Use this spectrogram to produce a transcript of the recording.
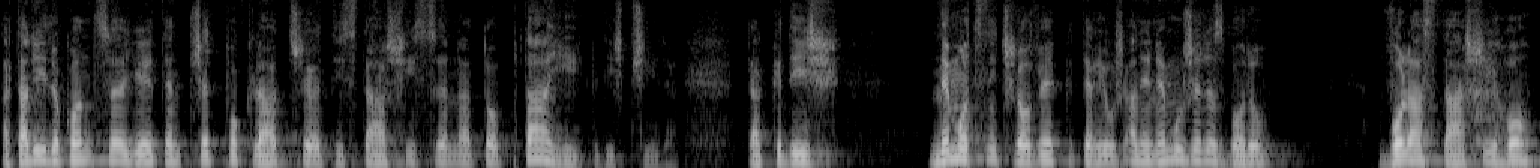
A tady dokonce je ten předpoklad, že ty starší se na to ptají, když přijde. Tak když nemocný člověk, který už ani nemůže do sboru, volá staršího,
